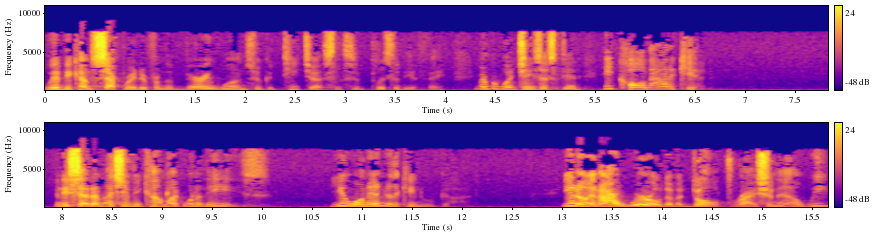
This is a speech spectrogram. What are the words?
We have become separated from the very ones who could teach us the simplicity of faith. Remember what Jesus did? He called out a kid. And he said, unless you become like one of these, you won't enter the kingdom of God. You know, in our world of adult rationale, we,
